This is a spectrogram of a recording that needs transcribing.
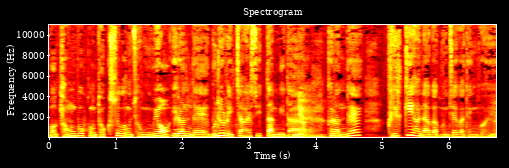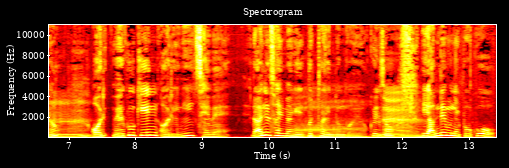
뭐 경복궁, 덕수궁, 종묘 이런데 무료로 입장할 수 있답니다. 네. 그런데 글귀 하나가 문제가 된 거예요. 음. 어리, 외국인 어린이 제외. 라는 설명이 아, 붙어 있는 거예요. 그래서 네. 이 안내문을 보고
